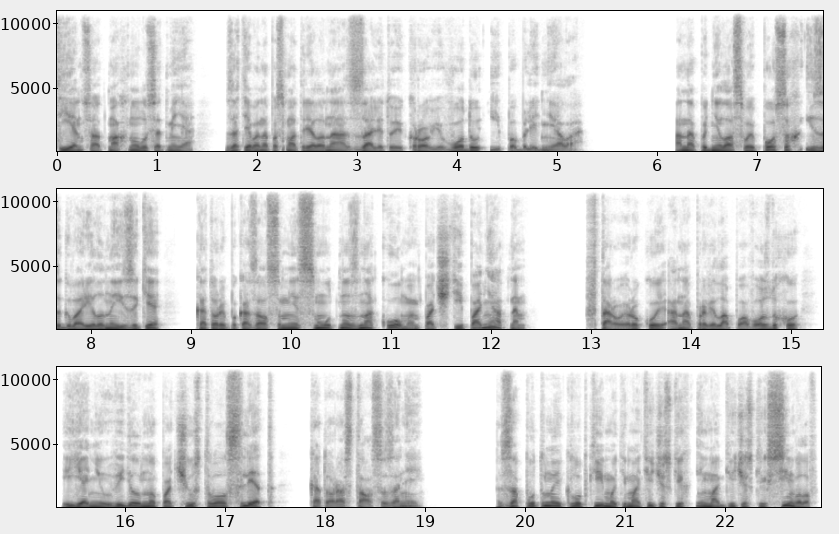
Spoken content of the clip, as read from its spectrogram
Тьенца отмахнулась от меня, затем она посмотрела на залитую кровью воду и побледнела. Она подняла свой посох и заговорила на языке, который показался мне смутно знакомым, почти понятным. Второй рукой она провела по воздуху, и я не увидел, но почувствовал след, который остался за ней. Запутанные клубки математических и магических символов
